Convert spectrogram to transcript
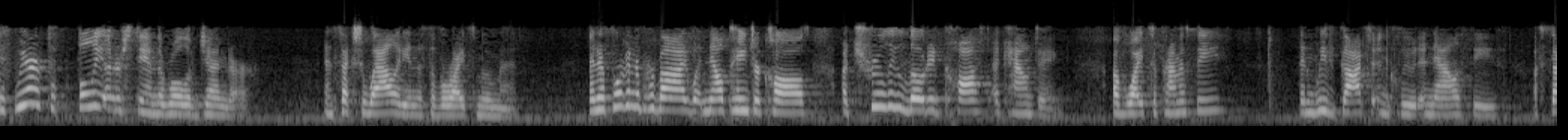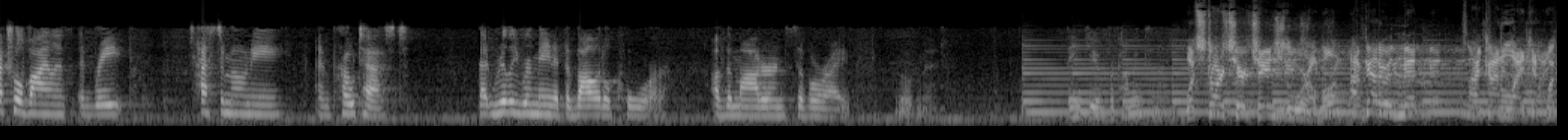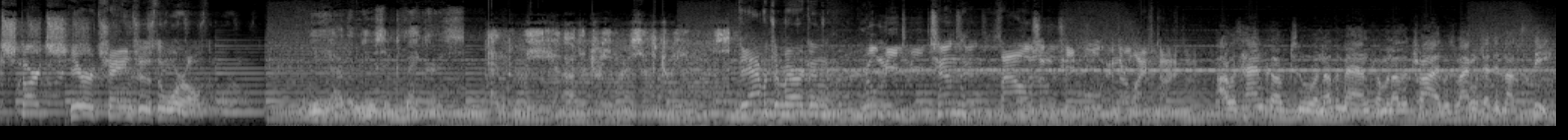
if we are to fully understand the role of gender and sexuality in the civil rights movement, and if we're going to provide what Nell Painter calls a truly loaded cost accounting of white supremacy, then we've got to include analyses of sexual violence and rape, testimony, and protest that really remain at the volatile core of the modern civil rights movement. Thank you for coming tonight. What starts here changes the world. Well, I've got to admit, I kind of like it. What starts here changes the world. We are the music makers, and we are the dreamers of dreams. The average American will meet 10,000 people in their lifetime. I was handcuffed to another man from another tribe whose language I did not speak.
